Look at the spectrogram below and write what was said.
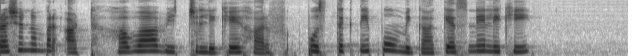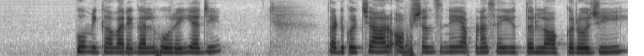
ਪ੍ਰਸ਼ਨ ਨੰਬਰ 8 ਹਵਾ ਵਿੱਚ ਲਿਖੇ ਹਰਫ, ਪੁਸਤਕ ਦੀ ਭੂਮਿਕਾ ਕਿਸ ਨੇ ਲਿਖੀ? ਭੂਮਿਕਾ ਬਾਰੇ ਗੱਲ ਹੋ ਰਹੀ ਹੈ ਜੀ। ਤੁਹਾਡੇ ਕੋਲ ਚਾਰ ਆਪਸ਼ਨਸ ਨੇ, ਆਪਣਾ ਸਹੀ ਉੱਤਰ ਲੌਕ ਕਰੋ ਜੀ।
